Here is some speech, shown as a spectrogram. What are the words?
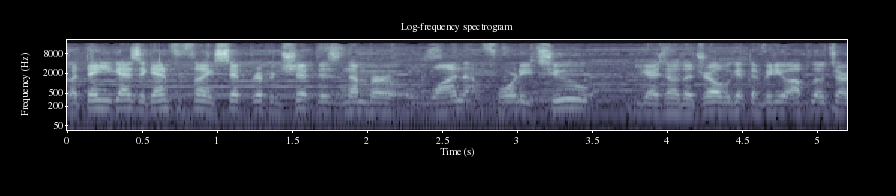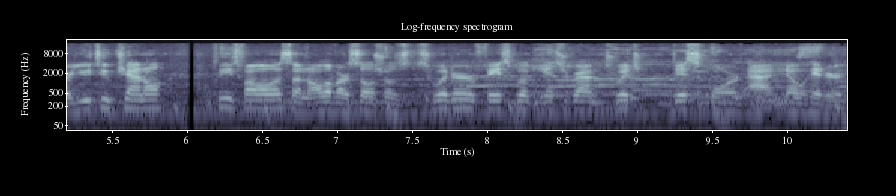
But thank you guys again for filling Sip, Rip, and Ship. This is number 142. You guys know the drill. We'll get the video uploaded to our YouTube channel. Please follow us on all of our socials Twitter, Facebook, Instagram, Twitch, Discord at NgoHitter.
